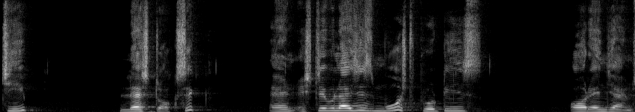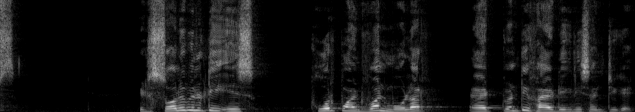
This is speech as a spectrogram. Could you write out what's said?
cheap less toxic and stabilizes most proteins or enzymes. Its solubility is 4.1 molar at 25 degree centigrade.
